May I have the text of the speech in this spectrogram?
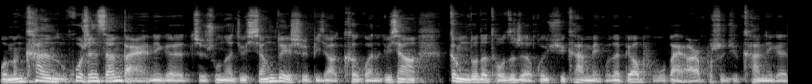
我们看沪深三百那个指数呢，就相对是比较客观的。就像更多的投资者会去看美国的标普五百，而不是去看那个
